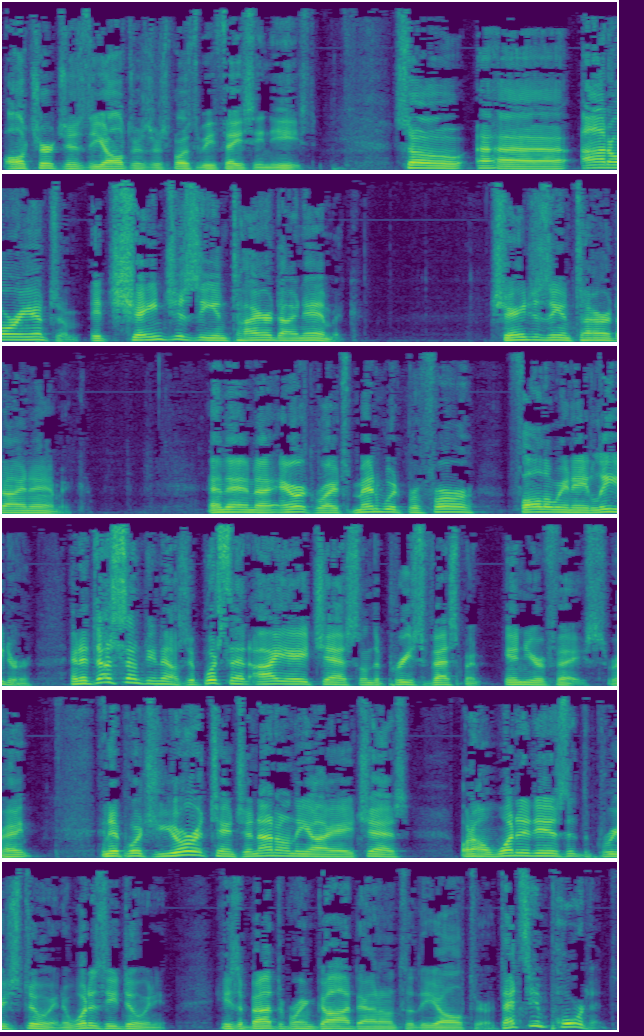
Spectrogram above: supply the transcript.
all churches, the altars are supposed to be facing the east. So, uh, ad orientem, it changes the entire dynamic. Changes the entire dynamic. And then uh, Eric writes, men would prefer following a leader. And it does something else. It puts that IHS on the priest's vestment in your face, right? And it puts your attention not on the IHS, but on what it is that the priest's doing. And what is he doing? He's about to bring God down onto the altar. That's important.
